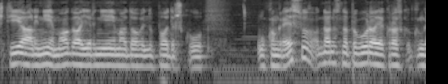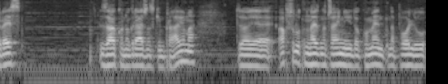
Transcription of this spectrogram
htio, ali nije mogao jer nije imao dovoljnu podršku u kongresu, odnosno progurao je kroz kongres zakon o građanskim pravima. To je apsolutno najznačajniji dokument na polju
